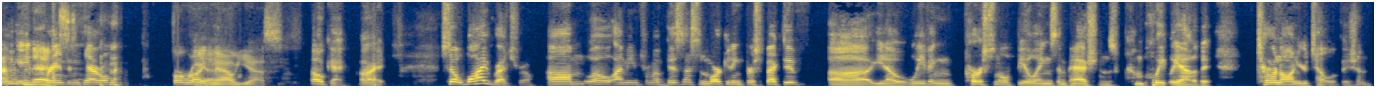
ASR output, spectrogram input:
Aiden, Brandon, Carol. For right yeah. now, yes. Okay. All right. So why retro? Um, well, I mean, from a business and marketing perspective, uh, you know, leaving personal feelings and passions completely out of it, turn on your television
